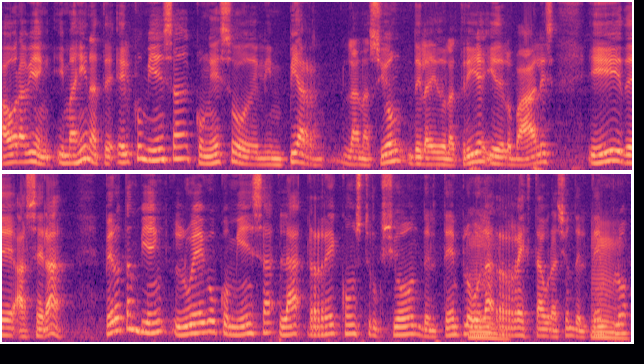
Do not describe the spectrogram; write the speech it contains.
Ahora bien, imagínate, él comienza con eso de limpiar la nación de la idolatría y de los baales y de Aserá pero también luego comienza la reconstrucción del templo o la mm. restauración del templo.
